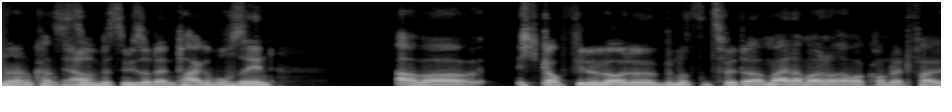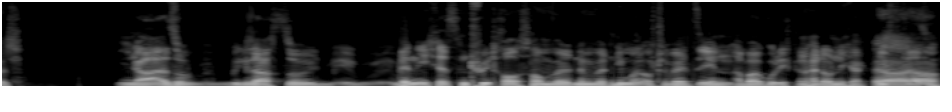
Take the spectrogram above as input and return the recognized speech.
Ne? Du kannst es Ja. so ein bisschen wie so dein Tagebuch sehen. Aber ich glaube, viele Leute benutzen Twitter meiner Meinung nach aber komplett falsch. Ja, also, wie gesagt, so, wenn ich jetzt einen Tweet raushauen will, dann wird niemand auf der Welt sehen. Aber gut, ich bin halt auch nicht aktiv. Ja, ja. Also.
